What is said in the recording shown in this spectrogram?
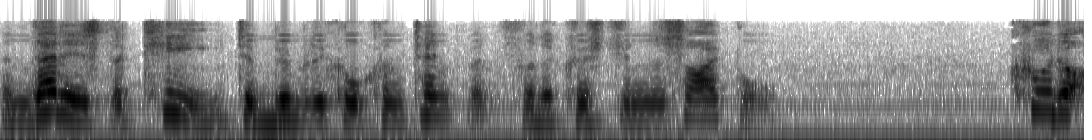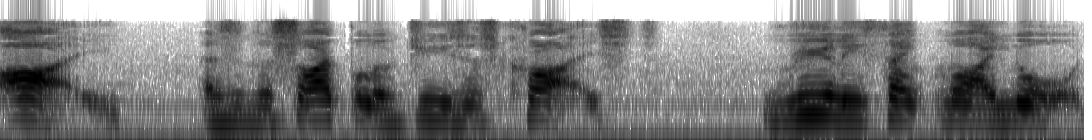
And that is the key to biblical contentment for the Christian disciple. Could I, as a disciple of Jesus Christ, really thank my Lord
